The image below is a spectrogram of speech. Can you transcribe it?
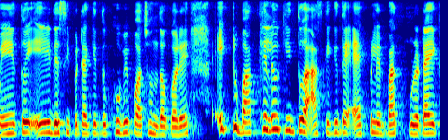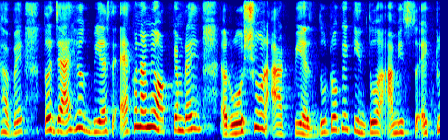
মেয়ে তো এই রেসিপিটা কিন্তু খুবই পছন্দ করে। একটু ভাত খেলেও কিন্তু আজকে কিন্তু এক প্লেট ভাত পুরোটাই খাবে। তো যাই হোক বিয়াস, এখন আমি অফ ক্যামেরায় রসুন আর পেঁয়াজ দুটোকে কিন্তু আমি একটু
